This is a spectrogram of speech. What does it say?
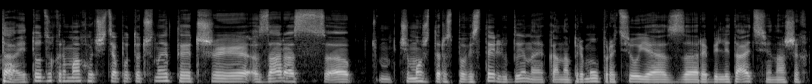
Так, і тут, зокрема, хочеться поточнити, чи зараз е, чи можете розповісти людина, яка напряму працює з реабілітацією наших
